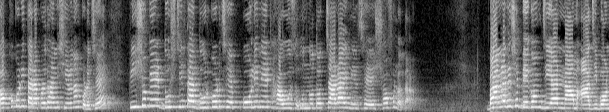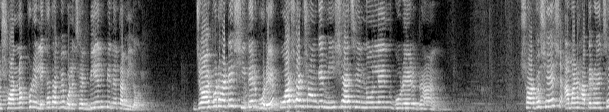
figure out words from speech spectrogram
লক্ষ্য করি, তারা প্রধান শিরোনাম করেছে কৃষকের দুশ্চিন্তা দূর করছে পলিনেট হাউস, উন্নত চারায় মিলছে সফলতা। বাংলাদেশে বেগম জিয়ার নাম আজীবন স্বর্ণাক্ষরে লেখা থাকবে বলেছে বিএনপি নেতা মিলন। জয়পুরহাটে শীতের ভোরে কুয়াশার সঙ্গে মিশে আছে নোলেন গুড়ের ঘ্রাণ। সর্বশেষ আমার হাতে রয়েছে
